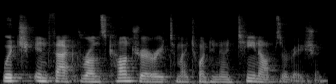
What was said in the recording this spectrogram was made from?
which in fact runs contrary to my 2019 observation.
